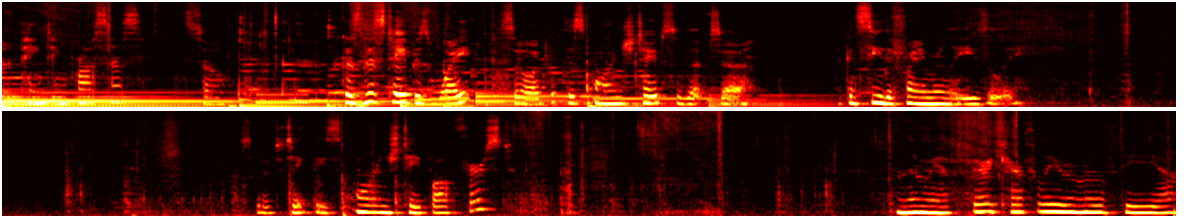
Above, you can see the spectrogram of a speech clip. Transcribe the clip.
the painting process. So because this tape is white, so I put this orange tape so that uh, I can see the frame really easily. So I have to take these orange tape off first. And then we have to very carefully remove the uh,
